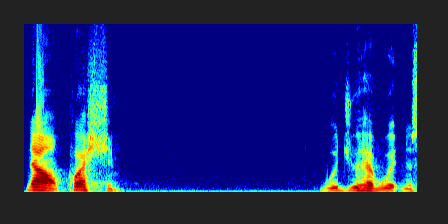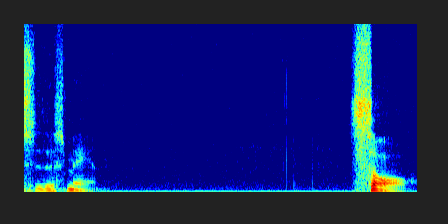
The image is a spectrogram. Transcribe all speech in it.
Now, question Would you have witnessed to this man? Saul.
